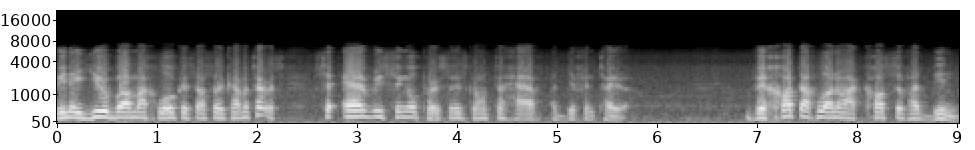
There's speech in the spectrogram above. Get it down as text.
So every single person is going to have a different Torah. hadin.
